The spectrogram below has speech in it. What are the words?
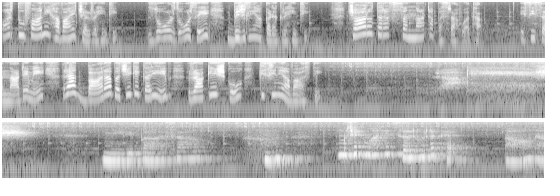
और तूफानी हवाएँ चल रही थी। ज़ोर ज़ोर से बिजलियाँ कड़क रही थी। चारों तरफ़ सन्नाटा पसरा हुआ था। इसी सन्नाटे में रात 12 बजे के करीब राकेश को किसी ने आवाज़ दी। राकेश मेरे पास आओ। मुझे तुम्हारी ज़रूरत है। आओ ना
